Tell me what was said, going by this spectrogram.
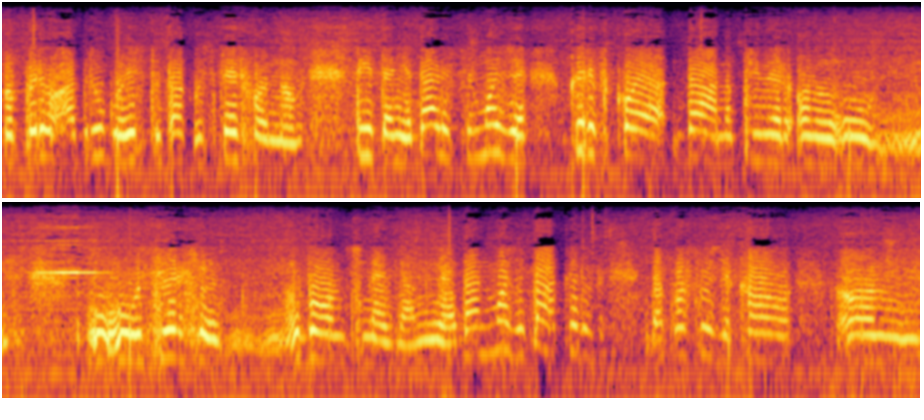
Po prvo, a drugo isto tako iz prethodnog pitanje, da li se može krv koja da, na primjer, ono, u, u, u svrhe u bolnicu, ne znam, nijedan, može ta krv da posluže kao um,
